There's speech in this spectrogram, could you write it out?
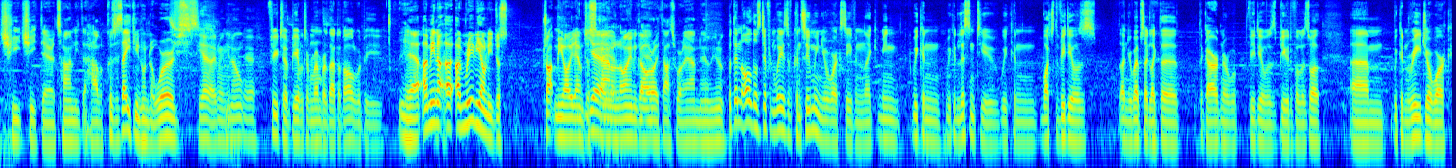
cheat sheet there. It's handy to have it because it's 1800 words. Yeah, I mean, you know. yeah. for you to be able to remember that at all would be Yeah, I mean, I, I'm really only just drop me eye down to Yeah, scan yeah, a line and go, yeah. all right, that's where I am now. You know. But then all those different ways of consuming your work, Stephen. Like, I mean, we can we can listen to you. We can watch the videos on your website. Like the the gardener video is beautiful as well. Um, we can read your work,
